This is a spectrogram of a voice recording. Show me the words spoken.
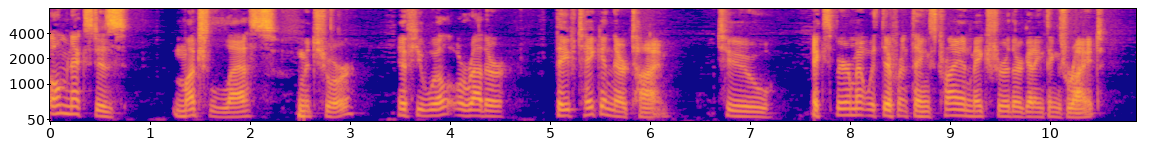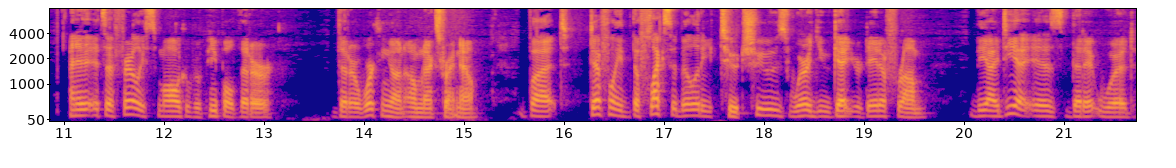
Om Next is much less mature, if you will, or rather, they've taken their time to experiment with different things, try and make sure they're getting things right. And it's a fairly small group of people that are that are working on Om Next right now. But definitely the flexibility to choose where you get your data from. The idea is that it would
